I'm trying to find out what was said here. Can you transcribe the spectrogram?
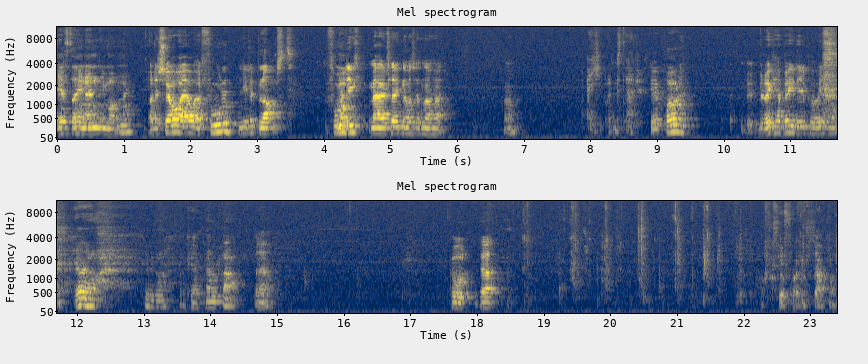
efter hinanden i munden, ikke? Og det sjove er jo, at fugle, lille blomst. fugle de mærker slet ikke noget til sådan noget her. Ja. Ej, hvor er den stærk. Skal vi prøve det? Vil vil du ikke have begge dele på en her? Jo, jo. Det kan vi godt. Okay. Er du klar? Ja. Godt, ja. Så fucking stærk, man.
